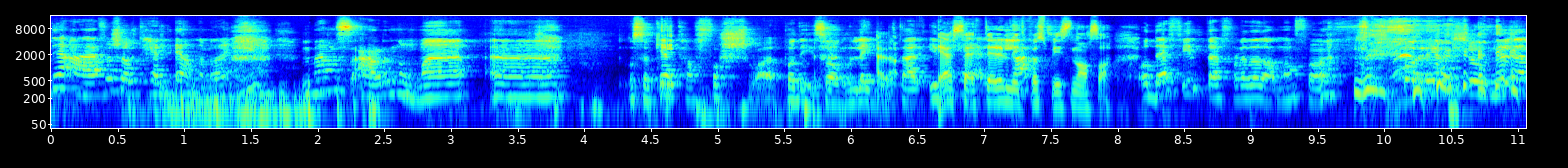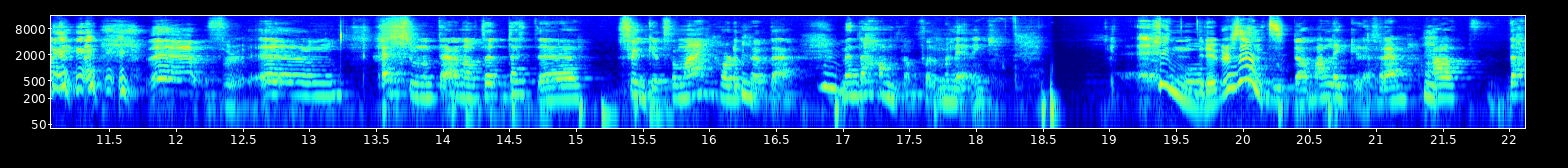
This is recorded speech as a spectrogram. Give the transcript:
det er jeg for helt enig med deg i. Mens er det noe med eh, Nå skal ikke jeg ta forsvar på de som legger ut her. i Jeg setter det litt på spissen, også. Og det er fint, derfor det er da man får, får reaksjoner. Er. Eh, for, eh, jeg tror nok det er noe at dette funket for meg. Har du prøvd det? Men det handler om formulering. 100 Og hvordan man legger det frem. At det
